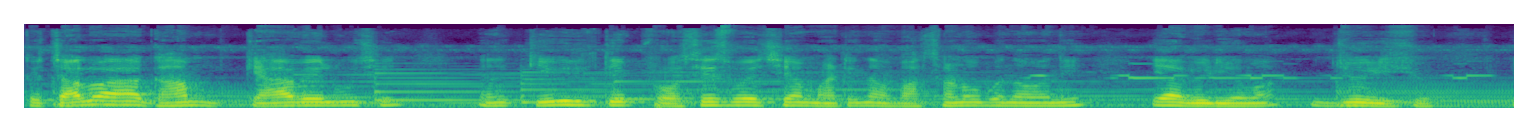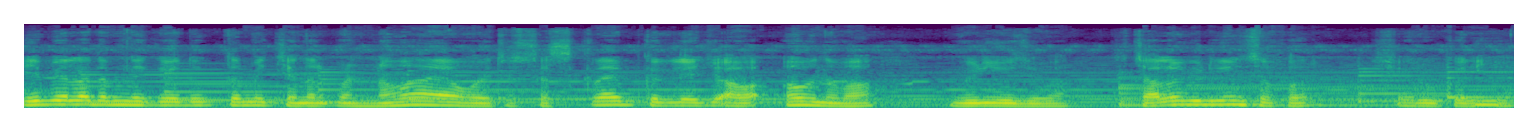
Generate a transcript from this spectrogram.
તો ચાલો આ ગામ ક્યાં આવેલું છે અને કેવી રીતે પ્રોસેસ હોય છે આ માટીના વાસણો બનાવવાની એ આ વિડીયોમાં જોઈશું. એ પહેલાં તમને કહી દઉં કે તમે ચેનલ પર નવા આવ્યા હોય તો સબસ્ક્રાઈબ કરી લેજો આવા અવનવા વીડિયો જોવા. તો ચાલો વિડીયોની સફર શરૂ કરીએ.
